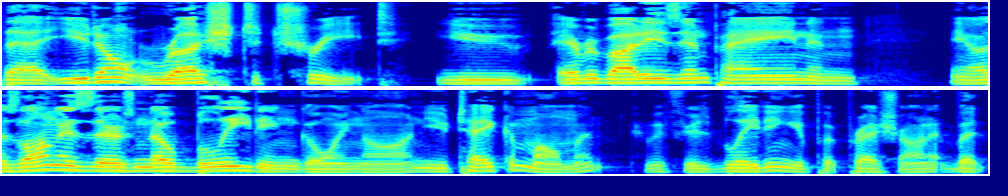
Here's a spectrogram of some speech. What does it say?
that you don't rush to treat. You everybody's in pain and you know, as long as there's no bleeding going on, you take a moment. If there's bleeding, you put pressure on it, but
